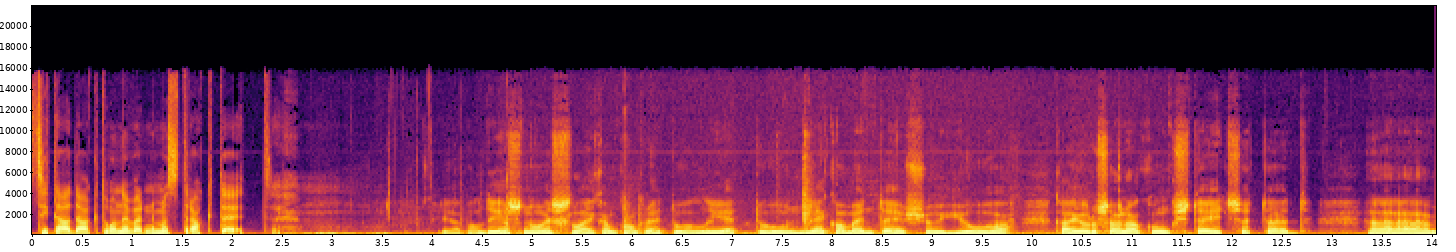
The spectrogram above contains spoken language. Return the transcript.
citādāk to nevar nemaz traktēt. Jā, paldies. Nu, es laikam konkrēti to lietu nekomentēšu, jo, kā jau Rusānā kungs teica, tad uh,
